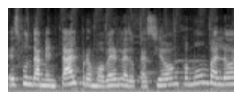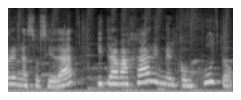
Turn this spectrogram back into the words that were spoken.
es fundamental promover la educación como un valor en la sociedad y trabajar en el conjunto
